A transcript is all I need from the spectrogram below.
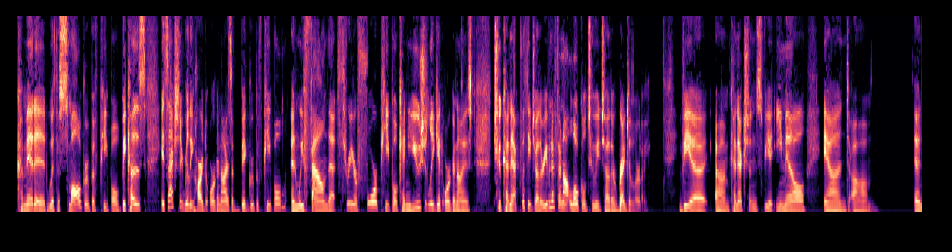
committed with a small group of people because it's actually really hard to organize a big group of people. And we found that three or four people can usually get organized to connect with each other, even if they're not local to each other regularly, via um, connections via email and um, and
